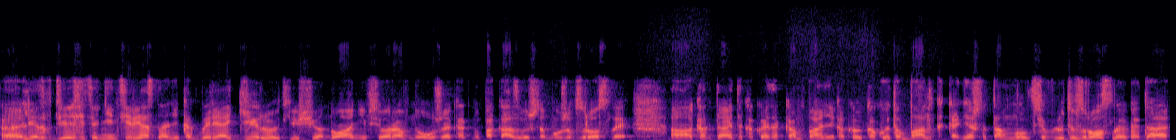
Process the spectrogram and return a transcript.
Э, лет в 10 они интересно, они как бы реагируют еще, но они все равно уже как бы показывают, что мы уже взрослые. А когда это какая-то компания, какой- какой-то банк, конечно, там, ну, все люди взрослые, да,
